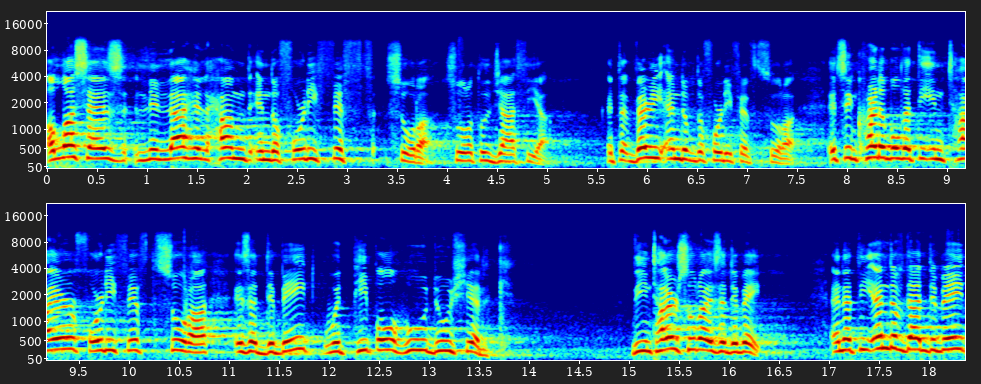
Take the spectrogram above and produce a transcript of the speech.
Allah says, Lillahi alhamd in the 45th surah, Surah Al Jathiyah, at the very end of the 45th surah. It's incredible that the entire 45th surah is a debate with people who do shirk. The entire surah is a debate. And at the end of that debate,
